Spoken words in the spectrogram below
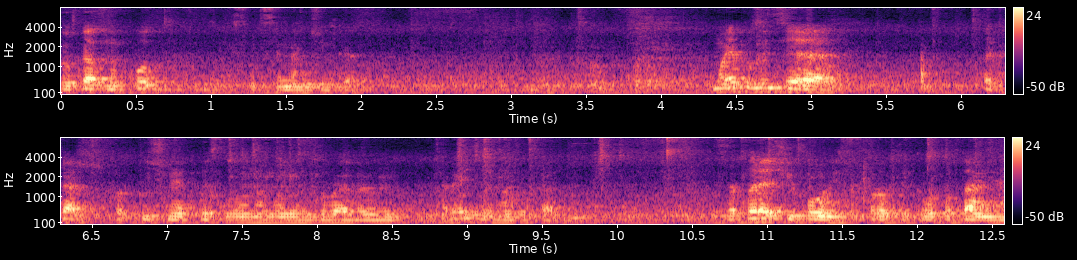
Будь ласка, Семенченка. Моя позиція така ж фактично, як висловлена моїм колегою Рейзом адвокатом. Заперечую повністю проти клопотання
